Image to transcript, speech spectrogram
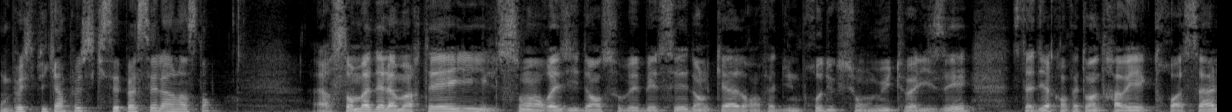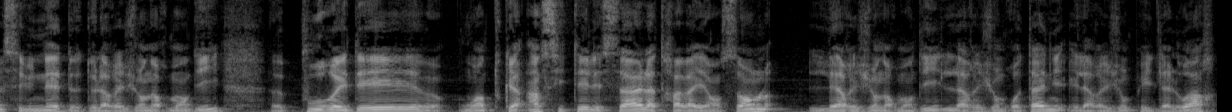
On peut expliquer un peu ce qui s'est passé là à l'instant? Alors Samba la Muerte, ils sont en résidence au BBC dans le cadre en fait d'une production mutualisée, c'est-à-dire qu'en fait on a travaillé avec trois salles, c'est une aide de la région Normandie euh, pour aider euh, ou en tout cas inciter les salles à travailler ensemble la région Normandie, la région Bretagne et la région Pays de la Loire.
